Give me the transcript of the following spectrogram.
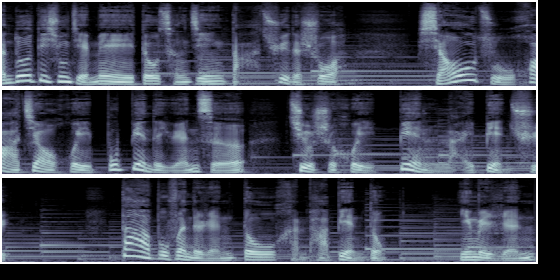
很多弟兄姐妹都曾经打趣地说：“小组化教会不变的原则就是会变来变去。”大部分的人都很怕变动，因为人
